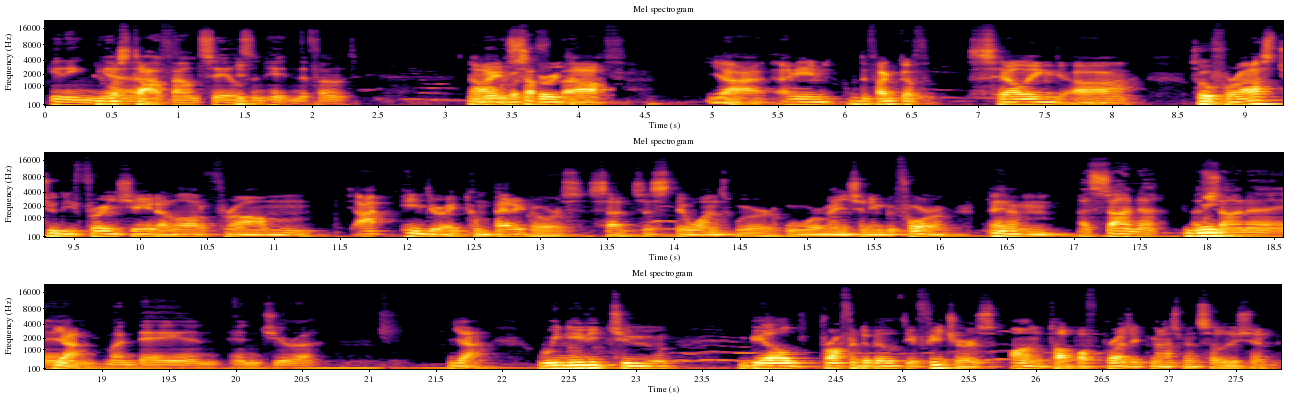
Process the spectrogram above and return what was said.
hitting It was uh, tough. outbound sales and hitting the phones. No, What it was was tough very about it? tough. Yeah, I mean, the fact of selling, uh, so for us to differentiate a lot from indirect competitors, such as the ones we were, we were mentioning before, um, Asana, We- Asana, and yeah. Monday and and Jira. yeah, we needed to build profitability features on top of project management solution.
